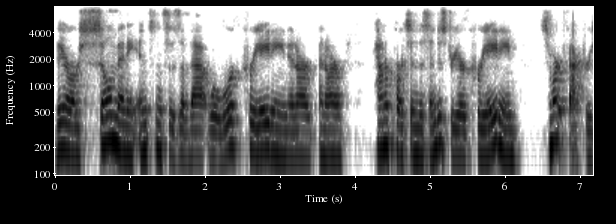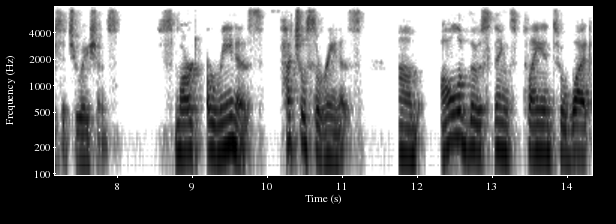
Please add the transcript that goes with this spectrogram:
There are so many instances of that where we're creating in our and our counterparts in this industry are creating smart factory situations, smart arenas, touchless arenas. Um, all of those things play into what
